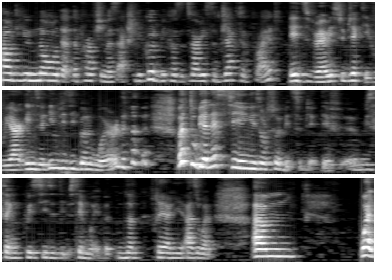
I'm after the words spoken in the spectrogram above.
how do you know that the perfume is actually good? Because it's very subjective right? It's very subjective. We are in the invisible world. But to be honest seeing is also a bit subjective. Uh, we think we see the same way but not really as well. Um, well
